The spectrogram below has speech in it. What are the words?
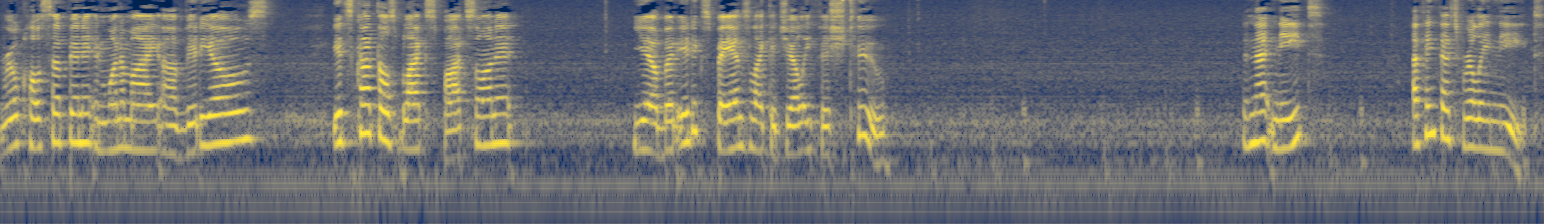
real close-up in it in one of my uh, videos. It's got those black spots on it. Yeah, but it expands like a jellyfish too. Isn't that neat? I think that's really neat.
